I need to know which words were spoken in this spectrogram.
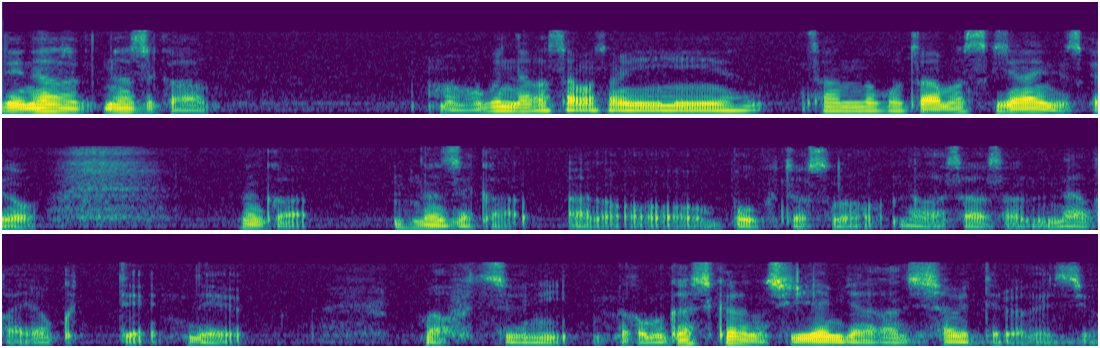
でなぜか、まあ、僕長澤まさみさんのことはあんま好きじゃないんですけどなんかなぜかあの僕とその長澤さん仲良くってでまあ普通になんか昔からの知り合いみたいな感じで喋ってるわけですよ。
